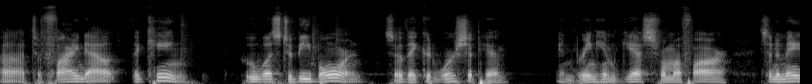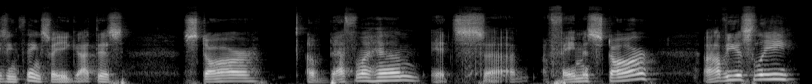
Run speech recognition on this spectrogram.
uh, to find out the king who was to be born so they could worship him and bring him gifts from afar. It's an amazing thing. So you got this star of Bethlehem. It's uh, a famous star, obviously.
